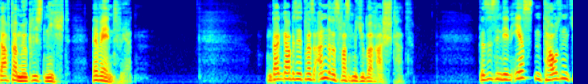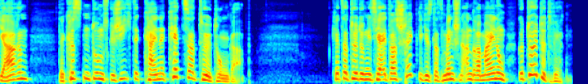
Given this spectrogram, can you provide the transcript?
darf da möglichst nicht erwähnt werden. Und dann gab es etwas anderes, was mich überrascht hat. Dass es in den ersten tausend Jahren der Christentumsgeschichte keine Ketzertötung gab. Ketzertötung ist ja etwas Schreckliches, dass Menschen anderer Meinung getötet werden.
